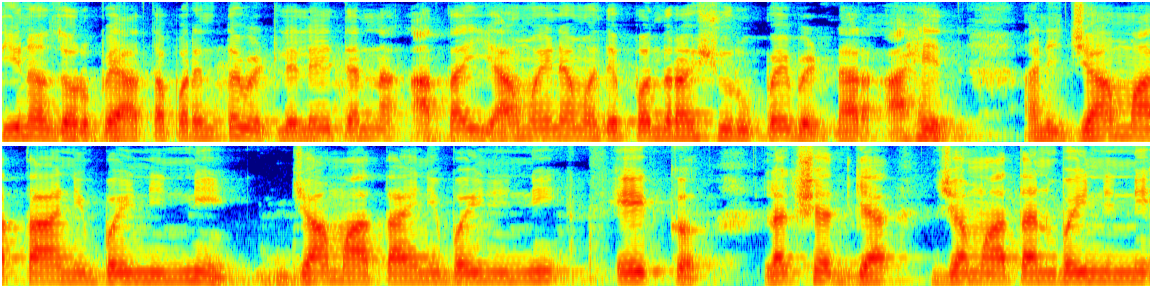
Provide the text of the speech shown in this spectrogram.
तीन हजार रुपये आतापर्यंत भेटलेले त्यांना आता या महिन्यामध्ये पंधराशे रुपये भेटणार आहेत. आणि ज्या माता आणि बहिणींनी ज्या माता आणि बहिणींनी एक लक्षात घ्या ज्या माता आणि बहिणींनी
